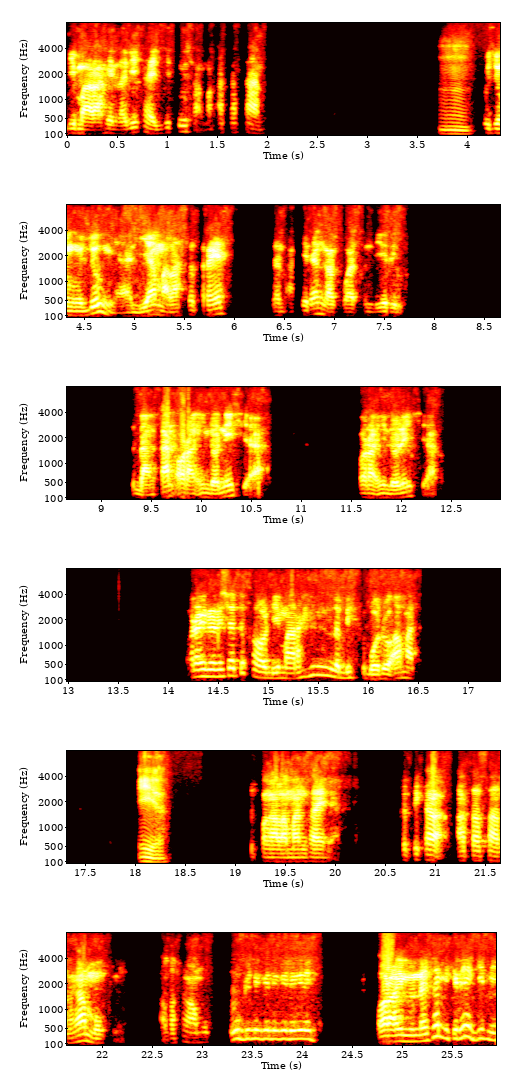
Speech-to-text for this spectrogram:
dimarahin lagi kayak gitu sama atasan Hmm. ujung-ujungnya dia malah stres dan akhirnya nggak kuat sendiri sedangkan orang Indonesia orang Indonesia orang Indonesia tuh kalau dimarahin lebih ke bodoh amat Iya. pengalaman saya ketika atasan ngamuk nih atasan ngamuk lu gini gini gini gini orang Indonesia mikirnya gini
